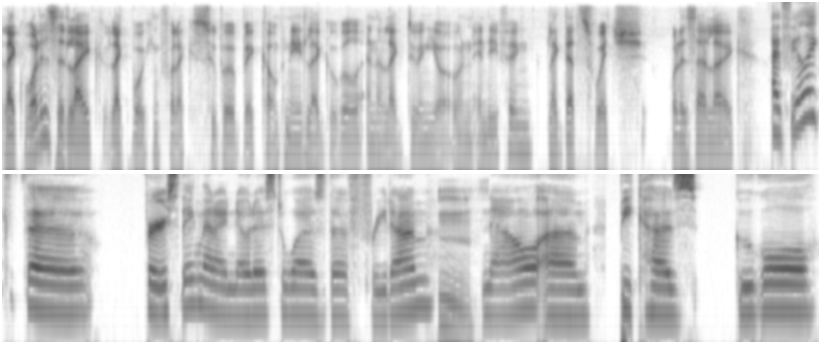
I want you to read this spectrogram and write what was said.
Like what is it like like working for like a super big company like Google and then like doing your own indie thing? Like that switch, what is that like? I feel like the first thing that I noticed was the freedom Mm. now um, because Google.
